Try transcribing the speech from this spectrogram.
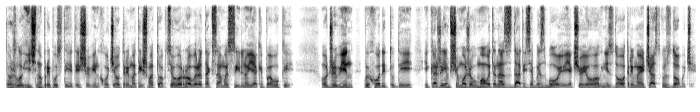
Тож логічно припустити, що він хоче отримати шматок цього ровера так само сильно, як і павуки. Отже, він виходить туди і каже їм, що може вмовити нас здатися без бою, якщо його гніздо отримає частку здобичі.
